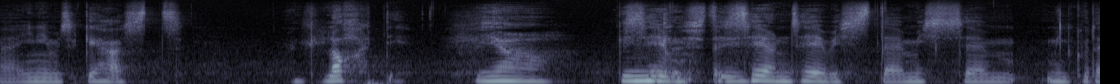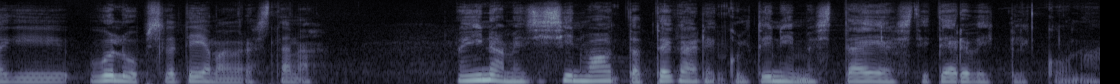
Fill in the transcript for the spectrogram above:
äh, inimese kehast lahti. jaa, kindlasti. see on see vist, mis mind kuidagi võlub selle teema juures täna. No Hiina-meditsiin vaatab tegelikult inimest täiesti terviklikuna.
